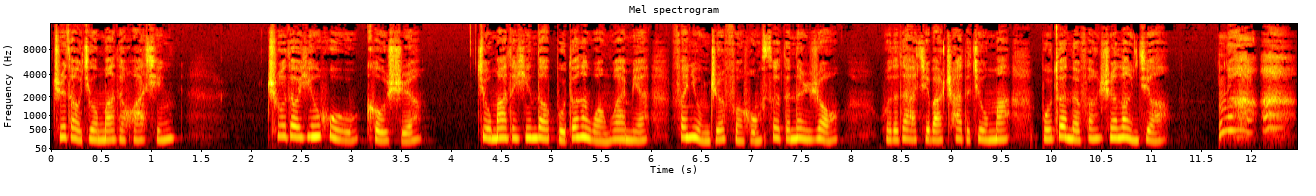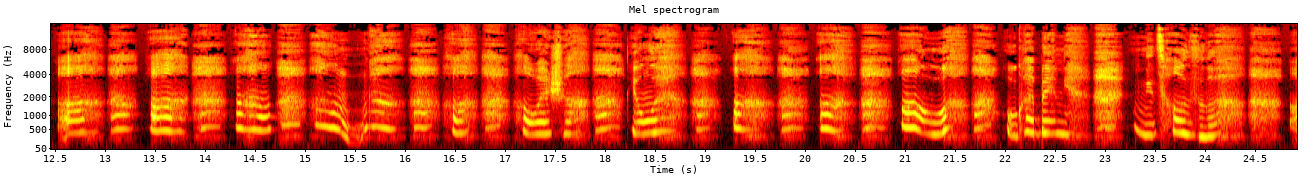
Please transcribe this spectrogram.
知道舅妈的花心。抽到阴户口时，舅妈的阴道不断的往外面翻涌着粉红色的嫩肉，我的大鸡巴插的舅妈不断的放声浪叫。啊啊啊啊啊！好好外甥，用力啊啊啊！我我快被你你操死了！啊啊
